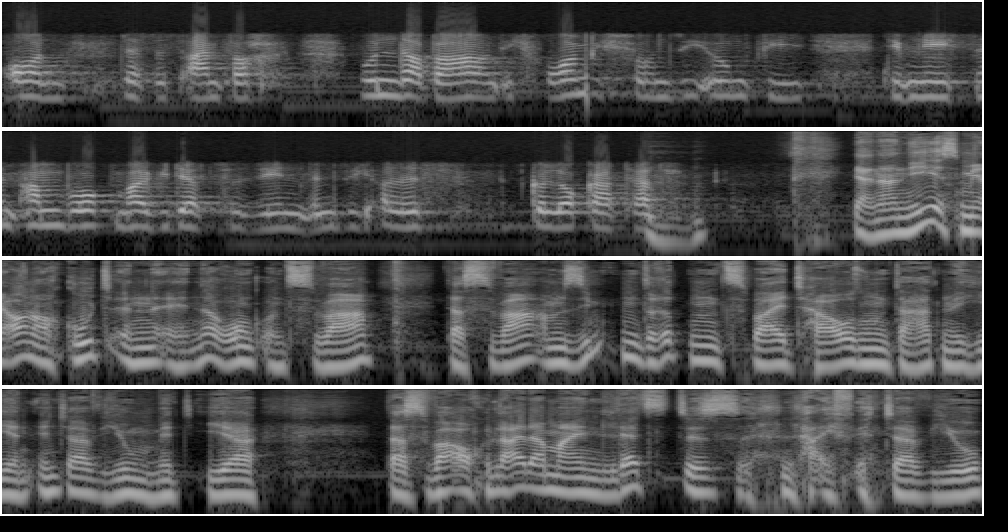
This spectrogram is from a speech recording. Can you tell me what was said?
Und das ist einfach wunderbar und ich freue mich schon, sie irgendwie demnächst in Hamburg mal wieder zu sehen, wenn sich alles gelockert hat. Ja, Nane ist mir auch noch gut in Erinnerung und zwar, das war am 7.3.2000, da hatten wir hier ein Interview mit ihr. Das war auch leider mein letztes Live-Interview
